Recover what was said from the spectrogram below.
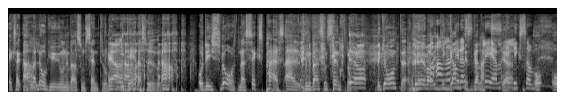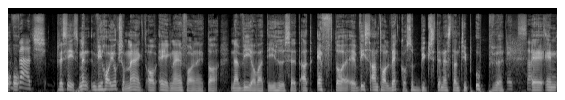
Exakt, alla låg ju i universums centrum, Ja. i deras huvud. Och det är svårt när sex pers är universums centrum. Ja. Det går inte. Det var Och en alla deras gigantisk galax. problem Ja. är liksom Och- och- och- världs... Precis, men vi har ju också märkt av egna erfarenheter när vi har varit i huset att efter ett visst antal veckor så byggs det nästan typ upp Exakt. eh, en,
